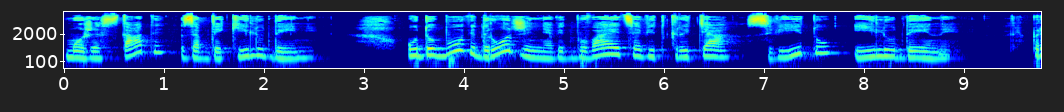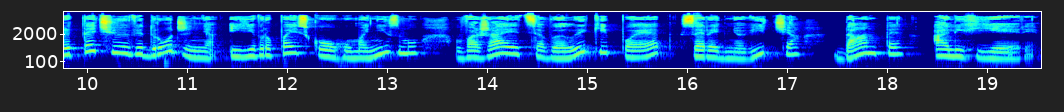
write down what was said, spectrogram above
може стати завдяки людині. У добу відродження відбувається відкриття світу і людини. Предтечею відродження і європейського гуманізму вважається великий поет середньовіччя Данте Аліг'єрі.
